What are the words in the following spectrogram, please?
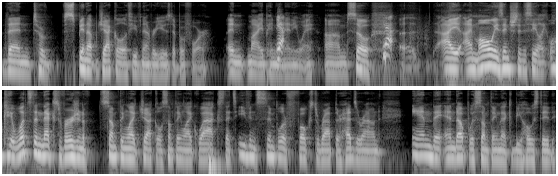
than to spin up Jekyll if you've never used it before, in my opinion, yeah. anyway. Um, so yeah. Uh, I, I'm always interested to see like, okay, what's the next version of something like Jekyll, something like Wax that's even simpler for folks to wrap their heads around, and they end up with something that could be hosted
